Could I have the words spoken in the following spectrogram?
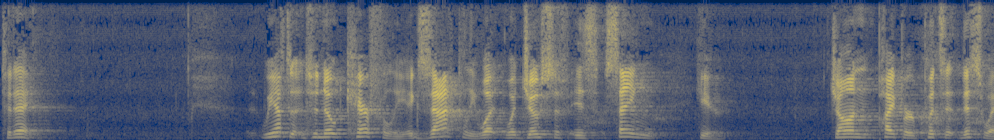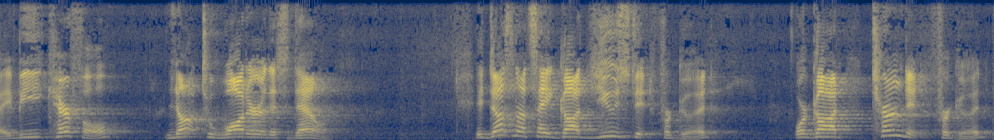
today we have to, to note carefully exactly what, what Joseph is saying here. John Piper puts it this way Be careful not to water this down. It does not say God used it for good or God turned it for good.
